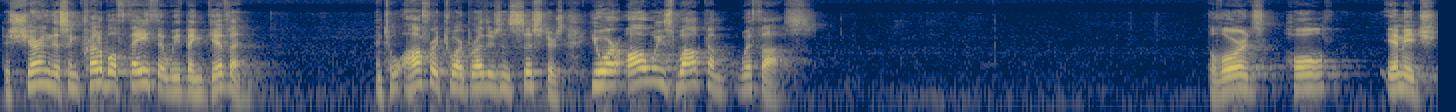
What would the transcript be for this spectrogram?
to sharing this incredible faith that we've been given, and to offer it to our brothers and sisters. You are always welcome with us. The Lord's whole image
